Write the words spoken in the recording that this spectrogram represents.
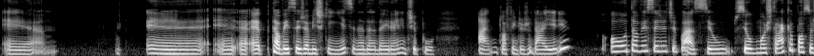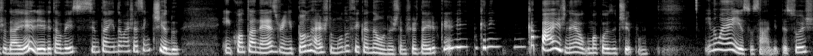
é, é, é, é, talvez seja mesquinhice, né, da, da Irene, tipo, ah, não tô afim de ajudar ele, ou talvez seja tipo, ah, se eu, se eu mostrar que eu posso ajudar ele, ele talvez sinta ainda mais ressentido. Enquanto a Nesrin e todo o resto do mundo fica, não, nós temos que ajudar ele porque ele, porque ele é incapaz, né, alguma coisa do tipo. E não é isso, sabe? Pessoas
